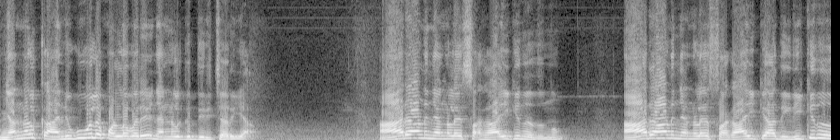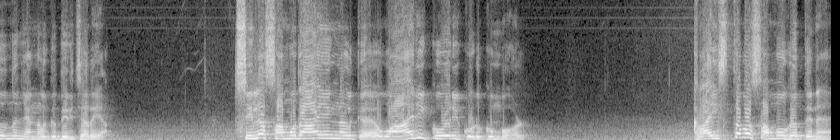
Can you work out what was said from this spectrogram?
ഞങ്ങൾക്ക് അനുകൂലമുള്ളവരെ ഞങ്ങൾക്ക് തിരിച്ചറിയാം. ആരാണ് ഞങ്ങളെ സഹായിക്കുന്നതെന്നും ആരാണ് ഞങ്ങളെ സഹായിക്കാതിരിക്കുന്നതെന്നും ഞങ്ങൾക്ക് തിരിച്ചറിയാം. ചില സമുദായങ്ങൾക്ക് വാരിക്കോരി കൊടുക്കുമ്പോൾ ക്രൈസ്തവ സമൂഹത്തിന്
